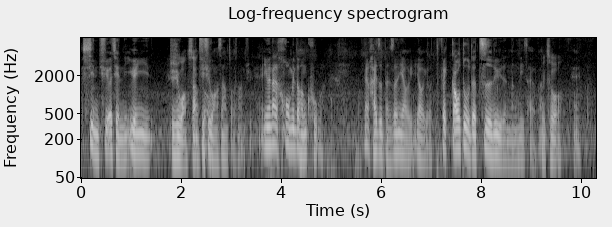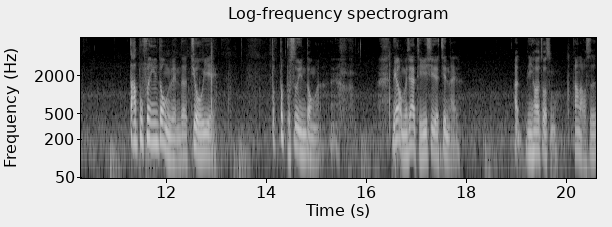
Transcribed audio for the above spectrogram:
兴趣，而且你愿意继续往上继续往上走上去，因为那个后面都很苦啊。那个孩子本身要要有非高度的自律的能力才有办法。没错，大部分运动员的就业都都不是运动啊。你看我们现在体育系的进来了，啊，你以后要做什么？当老师？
